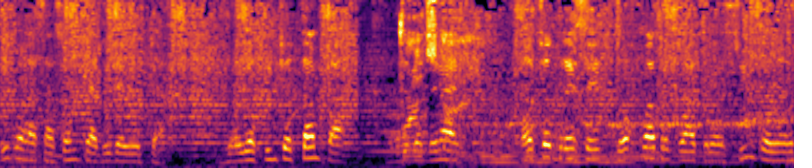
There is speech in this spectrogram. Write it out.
y con la sazón que a ti te gusta. Doyos Pinchos Tampa, 813-244-5251.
